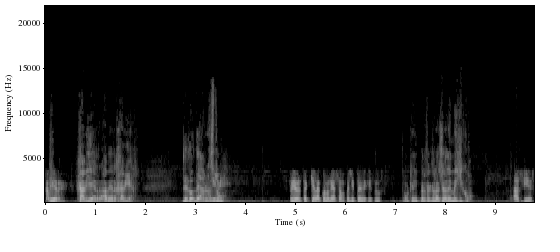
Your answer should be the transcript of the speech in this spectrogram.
Javier, Javier, a ver, Javier. ¿De dónde hablas tú? Dime. estoy ahorita aquí en la colonia San Felipe de Jesús. Ok, perfecto, en la Ciudad de México. Así es.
